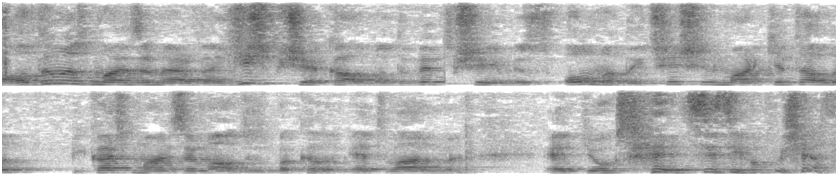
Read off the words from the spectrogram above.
Aldığımız malzemelerden hiçbir şey kalmadı ve bir şeyimiz olmadığı için şimdi markete alıp birkaç malzeme alacağız. Bakalım et var mı? Et yoksa etsiz yapacağız.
